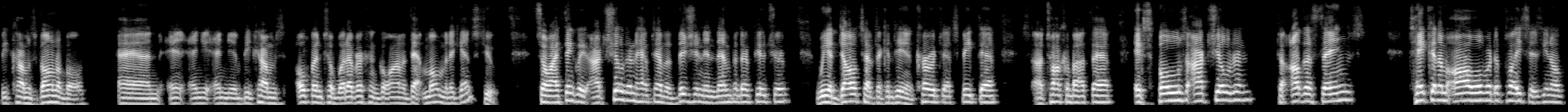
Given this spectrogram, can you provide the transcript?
becomes vulnerable and and and, you, and it becomes open to whatever can go on at that moment against you. So I think we, our children have to have a vision in them for their future. We adults have to continue to encourage that, speak that, uh, talk about that, expose our children to other things, taking them all over the places. You know,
